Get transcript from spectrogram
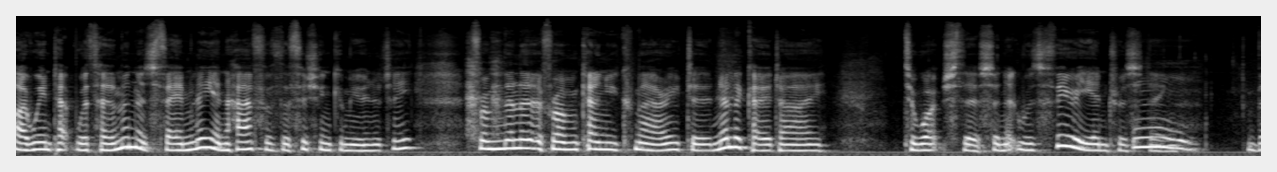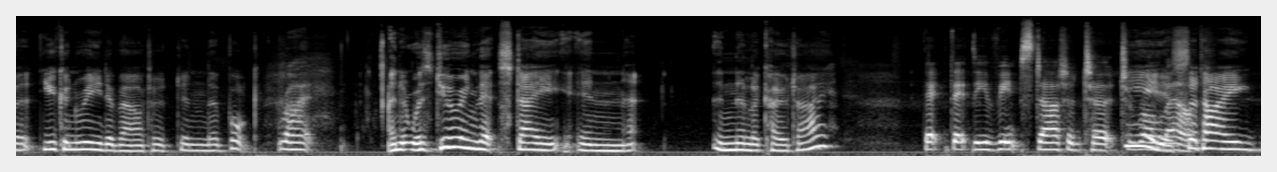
I went up with him and his family and half of the fishing community from Nila, from Kanyakumari to Nilakottai to watch this, and it was very interesting. Mm, But you can read about it in the book. right. And it was during that stay in in Nilakottai That that the event started to, to roll yes, out. that I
